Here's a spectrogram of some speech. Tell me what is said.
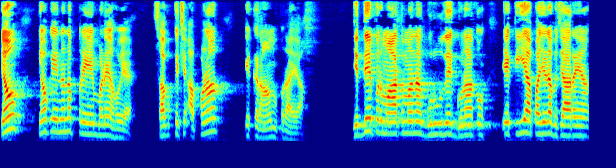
ਕਿਉਂ? ਕਿਉਂਕਿ ਇਹਨਾਂ ਨਾਲ ਪ੍ਰੇਮ ਬਣਿਆ ਹੋਇਆ ਸਭ ਕੁਝ ਆਪਣਾ ਇੱਕ ਰਾਮ ਪਰਾਇਆ ਜਿੱਦੇ ਪ੍ਰਮਾਤਮਾ ਨਾਲ ਗੁਰੂ ਦੇ ਗੁਣਾ ਤੋਂ, ਇਹ ਕੀ ਆਪਾਂ ਜਿਹੜਾ ਵਿਚਾਰ ਰਹੇ ਆ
